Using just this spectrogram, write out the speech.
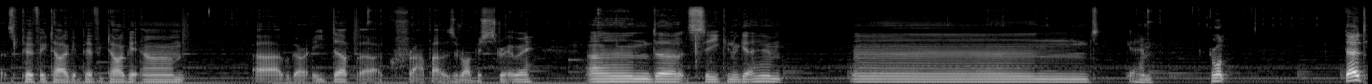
that's perfect target, perfect target. Um, uh, we got eat up. Uh, crap, that was rubbish straight away. And uh, let's see, can we get him? And get him. Come on. Dead.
